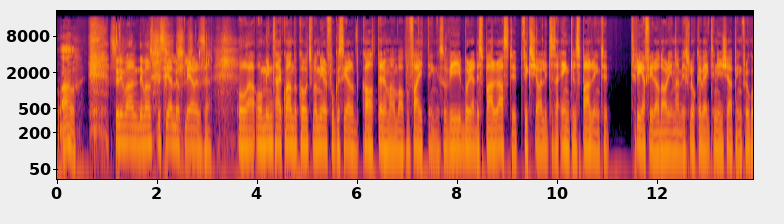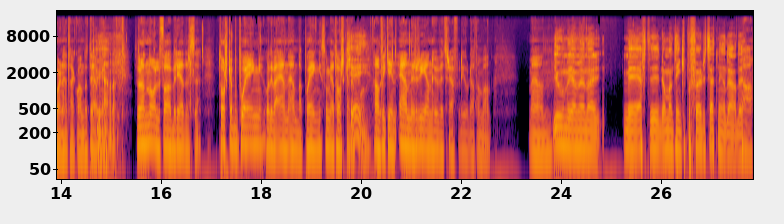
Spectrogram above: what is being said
Wow. Så det var, en- det var en speciell upplevelse. Och, och min taekwondo-coach var mer fokuserad på kater än vad han var på fighting. Så vi började sparras, typ, fick köra lite så här enkel sparring, typ tre, fyra dagar innan vi skulle åka iväg till Nyköping för att gå den här taekwondo-tävlingen. Så det var noll förberedelse. Torska på poäng och det var en enda poäng som jag torskade Okej. på. Han fick in en ren huvudträff och det gjorde att han vann. Men, Jo, men jag menar, med efter, om man tänker på förutsättningar du hade, ja.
